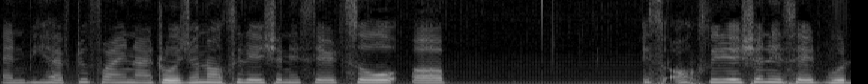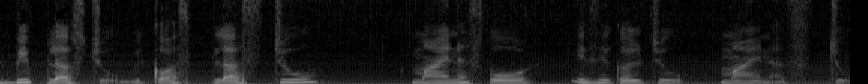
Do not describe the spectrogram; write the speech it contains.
and we have to find nitrogen oxidation state. So uh, its oxidation state would be plus 2 because plus 2 minus 4 is equal to minus 2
